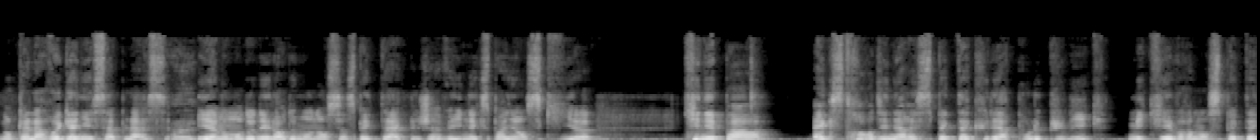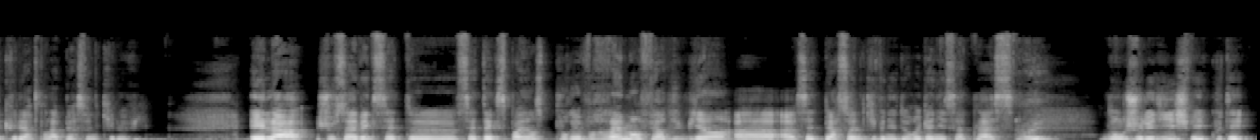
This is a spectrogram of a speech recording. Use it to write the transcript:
Donc elle a regagné sa place, Ouais. et à un moment donné, lors de mon ancien spectacle, j'avais une expérience qui, euh, qui n'est pas extraordinaire et spectaculaire pour le public, mais qui est vraiment spectaculaire pour la personne qui le vit. Et là, je savais que cette, euh, cette expérience pourrait vraiment faire du bien à, à cette personne qui venait de regagner sa place. Oui. Donc je lui ai dit, je fais écoutez,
